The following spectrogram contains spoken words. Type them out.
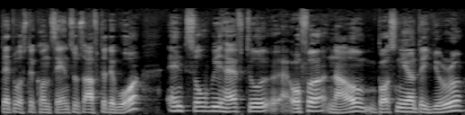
That was the consensus after the war. And so we have to offer now Bosnia the euro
